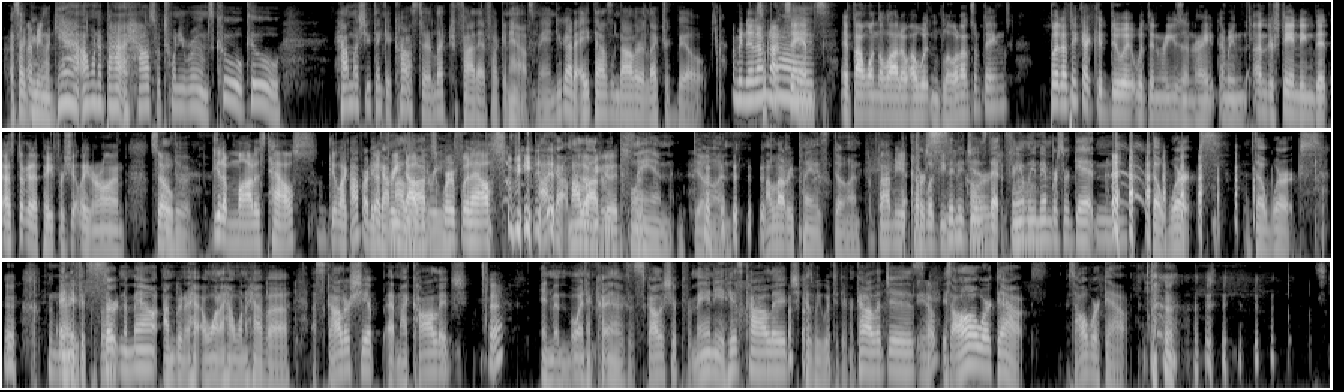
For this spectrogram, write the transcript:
It's like I being mean- like, yeah, I want to buy a house with 20 rooms. Cool, cool. How much you think it costs to electrify that fucking house, man? You got an eight thousand dollar electric bill. I mean, and I'm not saying if I won the lotto, I wouldn't blow it on some things, but I think I could do it within reason, right? I mean, understanding that I still got to pay for shit later on. So I'll do it. get a modest house, get like I've already a got my 3,000 lottery. square foot house. I got my lottery. So plan done. my lottery plan is done. buy me a couple of Percentages that family something. members are getting, the works, the works. And if Nice. it's a certain amount, I'm gonna. Ha- I want to. I want to have a, a scholarship at my college. Yeah. And then one- a uh, a scholarship for Manny at his college because we went to different colleges. Yep. It's all worked out. It's all worked out.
